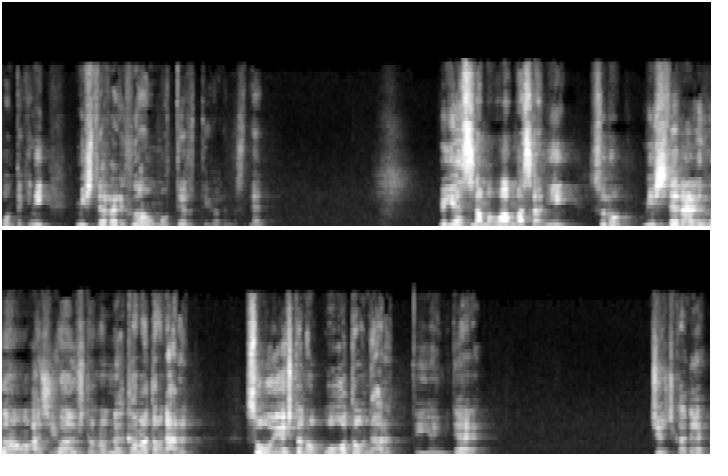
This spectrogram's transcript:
本的に見捨てられる不安を持っているって言われますね。イエス様はまさにその見捨てられる不安を味わう人の仲間となる。そういう人の王となるっていう意味で十字架で、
